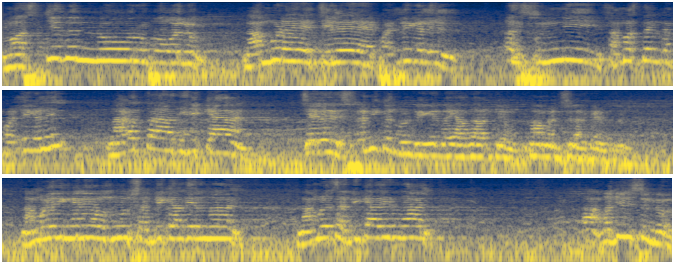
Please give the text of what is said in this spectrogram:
മസ്ജിദ് പോലും നമ്മുടെ ചില പള്ളികളിൽ സുന്നി സമസ്തന്റെ പള്ളികളിൽ നടത്താതിരിക്കാൻ ചിലർ ശ്രമിക്കുന്നുണ്ട് എന്ന യാഥാർത്ഥ്യം നാം മനസ്സിലാക്കേണ്ടതുണ്ട്. നമ്മൾ ഇങ്ങനെ ഒന്നും ശ്രദ്ധിക്കാതിരുന്നാൽ നമ്മൾ ശ്രദ്ധിക്കാതിരുന്നാൽ ആ മജിലിസുന്നൂർ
